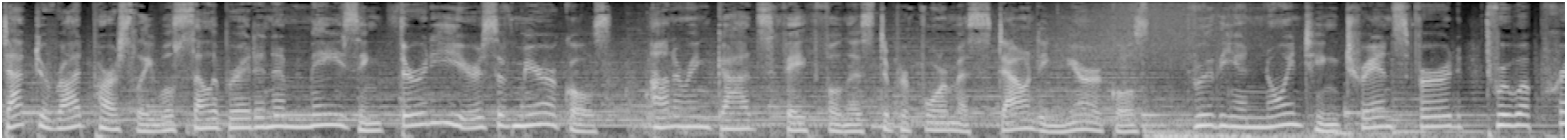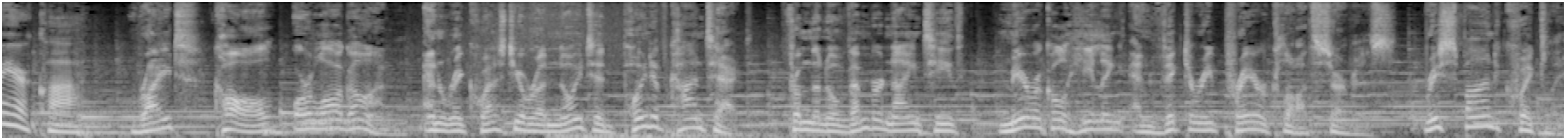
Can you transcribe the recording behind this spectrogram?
Dr. Rod Parsley will celebrate an amazing 30 years of miracles, honoring God's faithfulness to perform astounding miracles through the anointing transferred through a prayer cloth. Write, call, or log on and request your anointed point of contact from the November 19th Miracle Healing and Victory Prayer Cloth Service. Respond quickly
